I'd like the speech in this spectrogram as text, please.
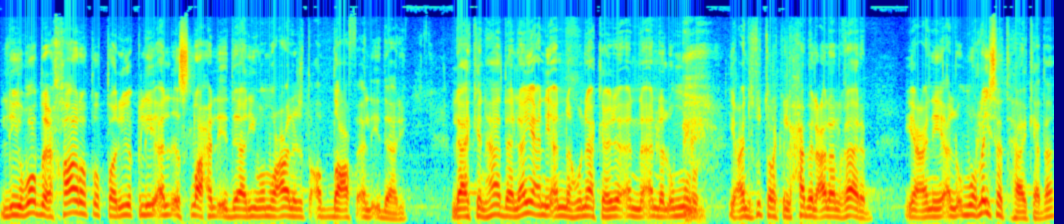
لوضع خارطة الطريق للإصلاح الإداري ومعالجة الضعف الإداري. لكن هذا لا يعني أن هناك أن أن الأمور يعني تترك الحبل على الغارب. يعني الأمور ليست هكذا.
